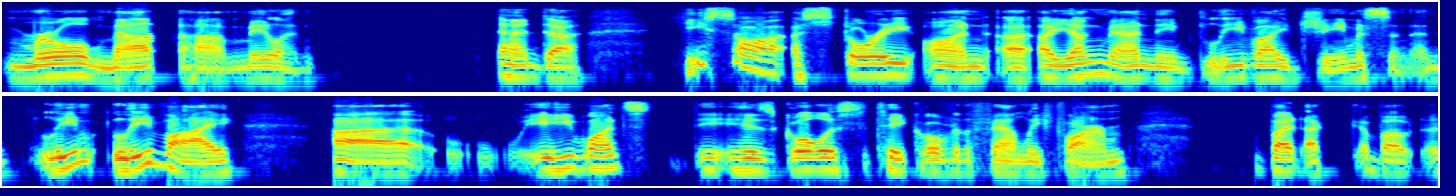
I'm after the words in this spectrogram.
Merle Ma- uh, Malin, and uh, he saw a story on a, a young man named Levi Jameson, and Le- Levi, uh, he wants his goal is to take over the family farm, but uh, about uh,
